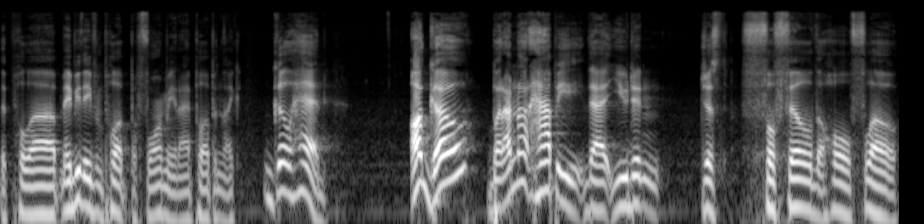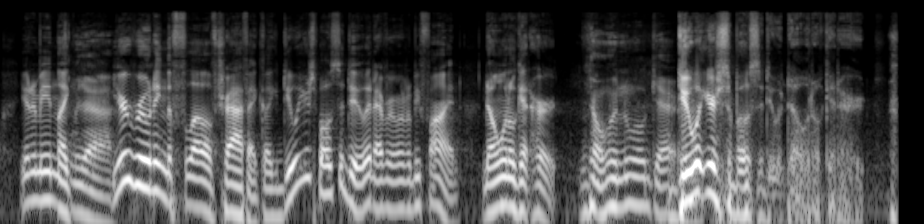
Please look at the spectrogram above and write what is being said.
they pull up. Maybe they even pull up before me, and I pull up and like, go ahead. I'll go, but I'm not happy that you didn't just fulfill the whole flow. You know what I mean? Like, Yeah. you're ruining the flow of traffic. Like, do what you're supposed to do, and everyone will be fine. No one will get hurt. No one will get. Do what you're supposed to do, and no one will get hurt.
